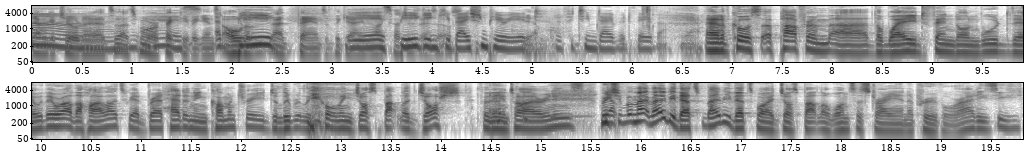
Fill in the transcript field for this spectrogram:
younger children. It's, it's more effective against A older big- uh, fans of the game. like Yes, as big incubation period for Tim David fever. Yeah. And of course, apart from uh, the Wade fend on Wood, there, there were other highlights. We had Brad Haddin in commentary, deliberately calling Jos Buttler Josh for the entire innings. Which ma- maybe that's maybe that's why Josh Buttler wants Australian approval, right? He's, he's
